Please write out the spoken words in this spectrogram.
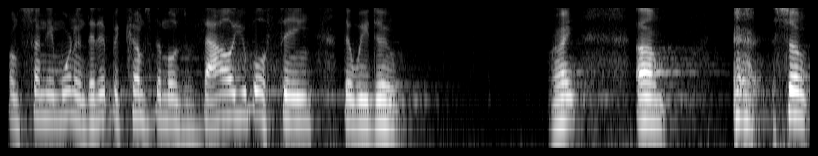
on Sunday morning, that it becomes the most valuable thing that we do. All right? Um, so,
